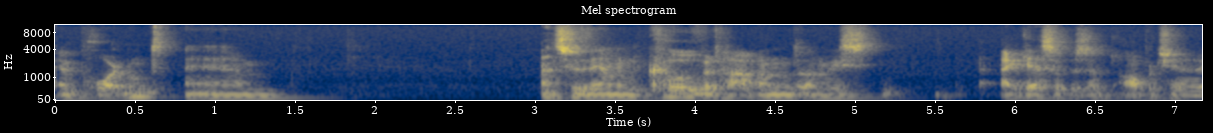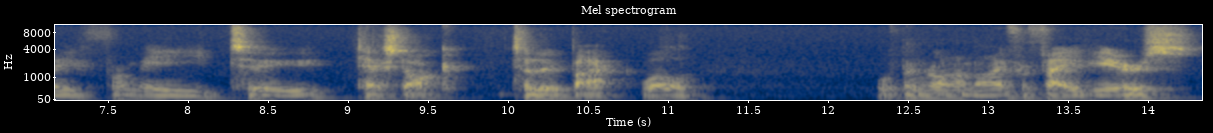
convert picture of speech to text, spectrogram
important. Um, and so then when COVID happened, and we, I guess it was an opportunity for me to take stock, to look back. Well, we've been running now for five years.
